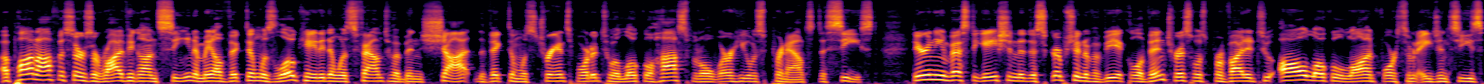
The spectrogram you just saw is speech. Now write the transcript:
Upon officers arriving on scene, a male victim was located and was found to have been shot. The victim was transported to a local hospital where he was pronounced deceased. During the investigation, a description of a vehicle of interest was provided to all local law enforcement agencies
